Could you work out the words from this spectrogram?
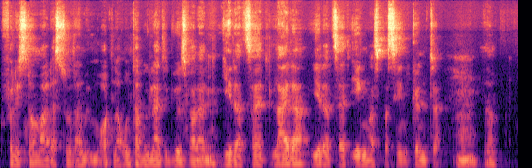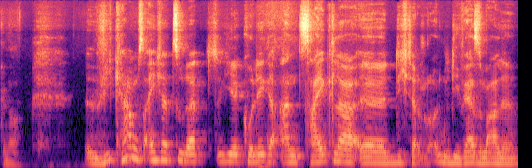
völlig normal, dass du dann mit dem Ordner runterbegleitet wirst, weil halt mhm. jederzeit, leider jederzeit irgendwas passieren könnte. Mhm. Ja, genau. Wie kam es eigentlich dazu, dass hier Kollege Arndt Zeigler äh, dich da schon diverse Male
